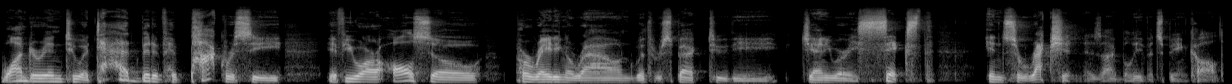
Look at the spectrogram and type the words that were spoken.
wander into a tad bit of hypocrisy if you are also parading around with respect to the January 6th insurrection, as I believe it's being called.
